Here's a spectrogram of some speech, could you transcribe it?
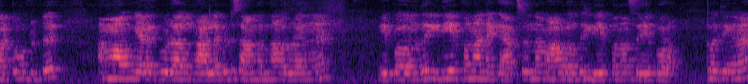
மட்டும் விட்டுட்டு அம்மாவும் வேலைக்கு விடுவாங்க காலைல விட்டு சாயந்தரம் தான் வருவாங்க. இப்போ வந்து இடியப்பம் தான் இன்னைக்கு அரைச்சிருந்த மாவில் வந்து இடியப்பம் தான் செய்ய போகிறோம் பார்த்தீங்கன்னா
